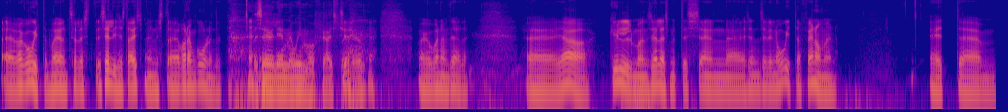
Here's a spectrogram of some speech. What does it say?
väga huvitav, ma ei olnud sellest, sellisest Icemanist äh, varem kuulnud, et see oli enne Wim Hofi Iceman, jah. väga põnev teada. Äh, jaa, külm on selles mõttes, see on, see on selline huvitav fenomen, et ähm,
